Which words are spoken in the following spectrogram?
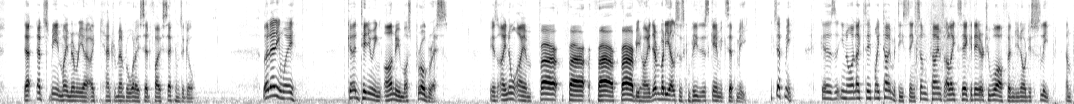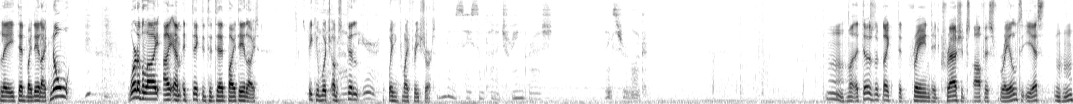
that that's me in my memory. I, I can't remember what I said five seconds ago. But anyway, continuing on, we must progress. Because I know I am far, far, far, far behind. Everybody else has completed this game except me. Except me. Because, you know, I like to take my time with these things. Sometimes I like to take a day or two off and, you know, just sleep and play Dead by Daylight. No! Word of a lie, I am addicted to Dead by Daylight. Speaking of which, I'm still waiting for my free shirt. I'm gonna say some kind of train crash. Thanks, Sherlock. Hmm, well, it does look like the train did crash its office rails, yes. Mm-hmm.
